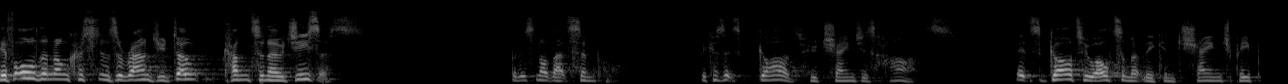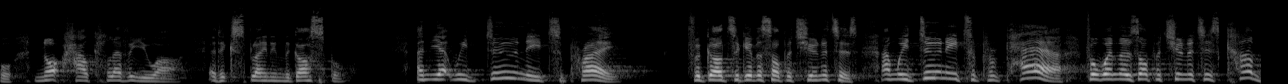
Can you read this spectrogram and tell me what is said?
if all the non Christians around you don't come to know Jesus. But it's not that simple because it's God who changes hearts. It's God who ultimately can change people, not how clever you are at explaining the gospel. And yet we do need to pray for God to give us opportunities. And we do need to prepare for when those opportunities come.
